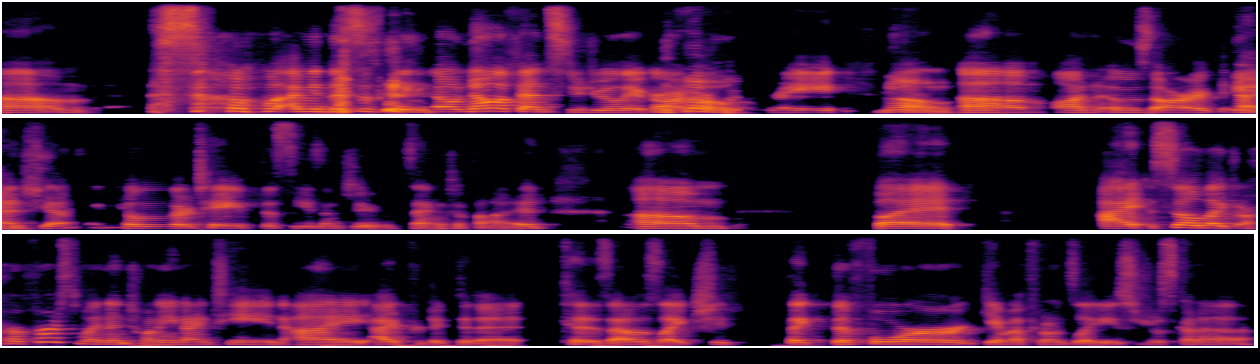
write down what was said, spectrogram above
Um, so I mean, this is like no no offense to Julia Garner, no, great. No, um, on Ozark, yes. and she has like killer tape the season two, Sanctified. Um, but I so like her first win in 2019, I I predicted it because I was like she like the four Game of Thrones ladies are just gonna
